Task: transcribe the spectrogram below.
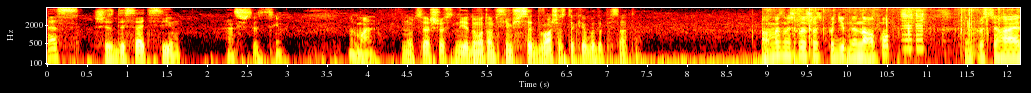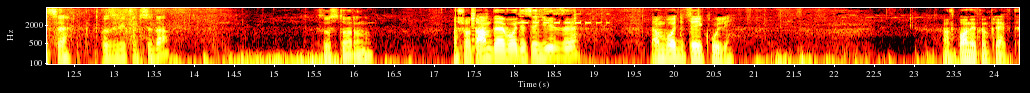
С67. С67. Нормально. Ну це щось, я думаю, там 762, щось таке буде писати. А ми знайшли щось подібне на окоп. Він простягається звідси сюди. В ту сторону. Ну що, там, де водяться гільзи, там водяться і кулі. У нас повний комплект.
